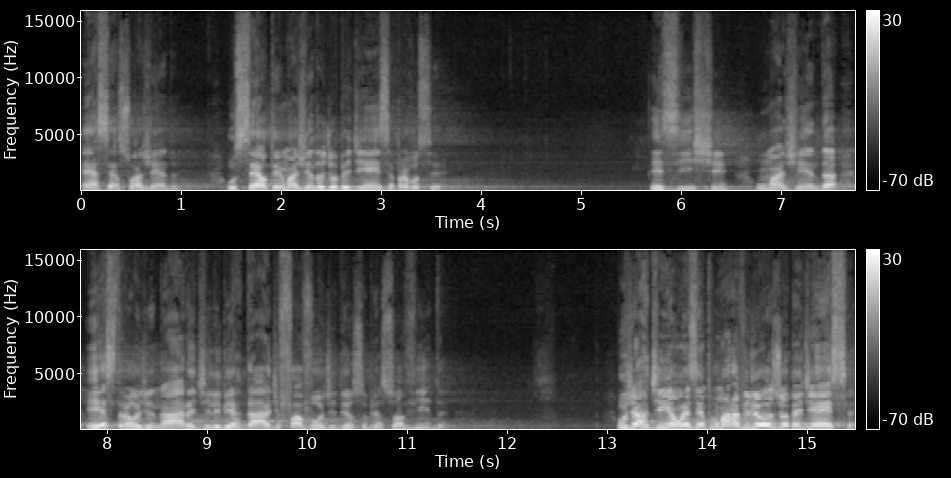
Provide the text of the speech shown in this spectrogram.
Essa é a sua agenda. O céu tem uma agenda de obediência para você. Existe uma agenda extraordinária de liberdade e favor de Deus sobre a sua vida. O jardim é um exemplo maravilhoso de obediência.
